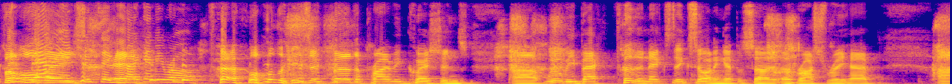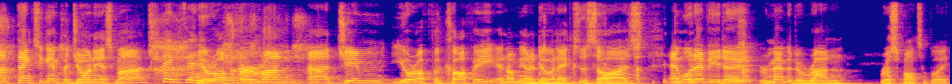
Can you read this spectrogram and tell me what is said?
for all Very these, interesting. Don't get me wrong. for all these and further probing questions, uh, we'll be back for the next exciting episode of Rush Rehab. Uh, thanks again for joining us, Marge. Thanks You're off for a run. Uh, Jim, you're off for coffee, and I'm going to do an exercise. and whatever you do, remember to run responsibly.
